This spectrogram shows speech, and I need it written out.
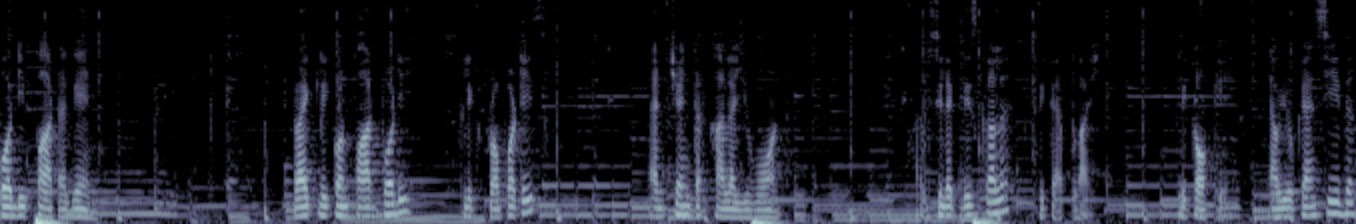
body part again. Right click on part body, click properties and change the color you want. I will select this color, click apply, click OK. Now you can see the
